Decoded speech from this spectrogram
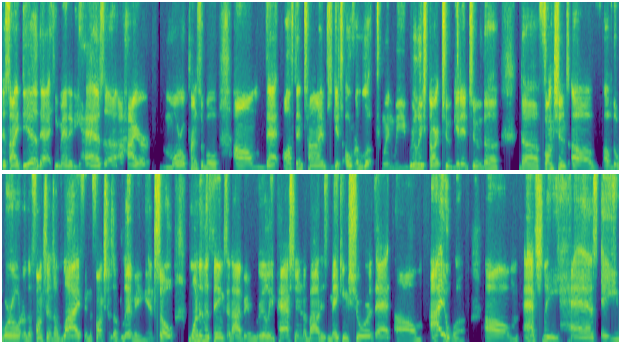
this idea that humanity has a, a higher moral principle um, that oftentimes gets overlooked when we really start to get into the the functions of of the world or the functions of life and the functions of living. And so one of the things that i've been really passionate about is making sure that um, iowa um, actually has a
